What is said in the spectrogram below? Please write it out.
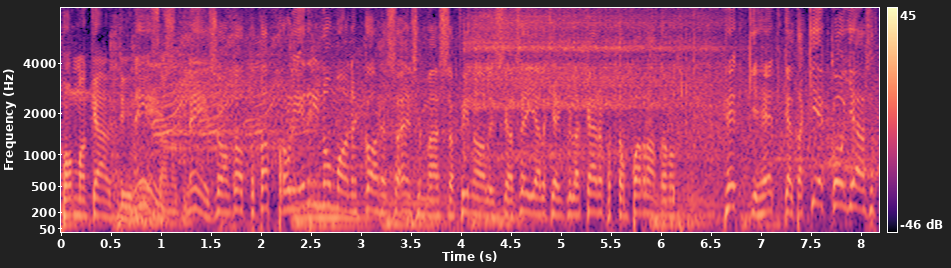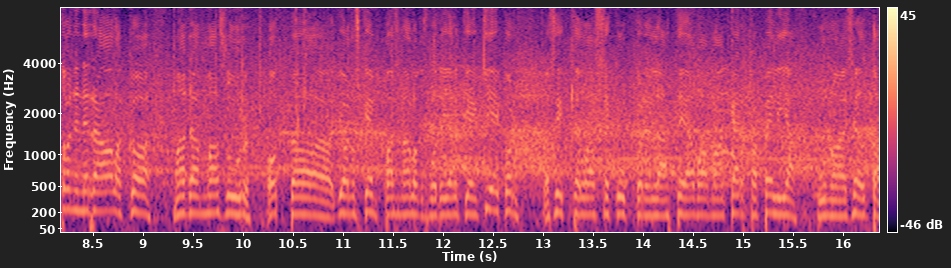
homman käyntiin niin, niin Niin, se on totta. Tappara oli erinomainen kahdessa ensimmäisessä finaalissa ja sen jälkeen kyllä kärpät on parantanut hetki hetkeltä. Kiekko jäässä, toinen erä alkaa. Madame Masur ottaa Joonas Kemppaisen aloitusvuoden jälkeen kiekon ja sitten Lasse Kukkonen lähtee avaamaan kärppäpeliä punaiselta.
